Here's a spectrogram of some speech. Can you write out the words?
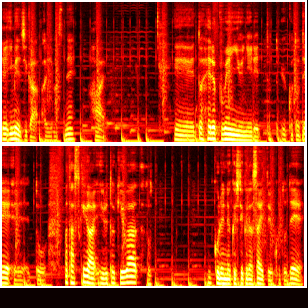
イメージがありますね。はい。えっ、ー、と、help when you need it ということで、えっ、ー、と、まあ、助けがいるときは、ご連絡してくださいということで、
